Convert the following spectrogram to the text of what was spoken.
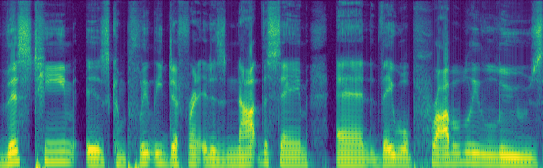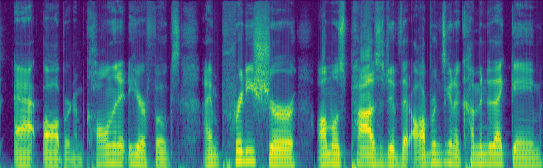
this team is completely different. It is not the same, and they will probably lose at Auburn. I'm calling it here, folks. I'm pretty sure, almost positive, that Auburn's going to come into that game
